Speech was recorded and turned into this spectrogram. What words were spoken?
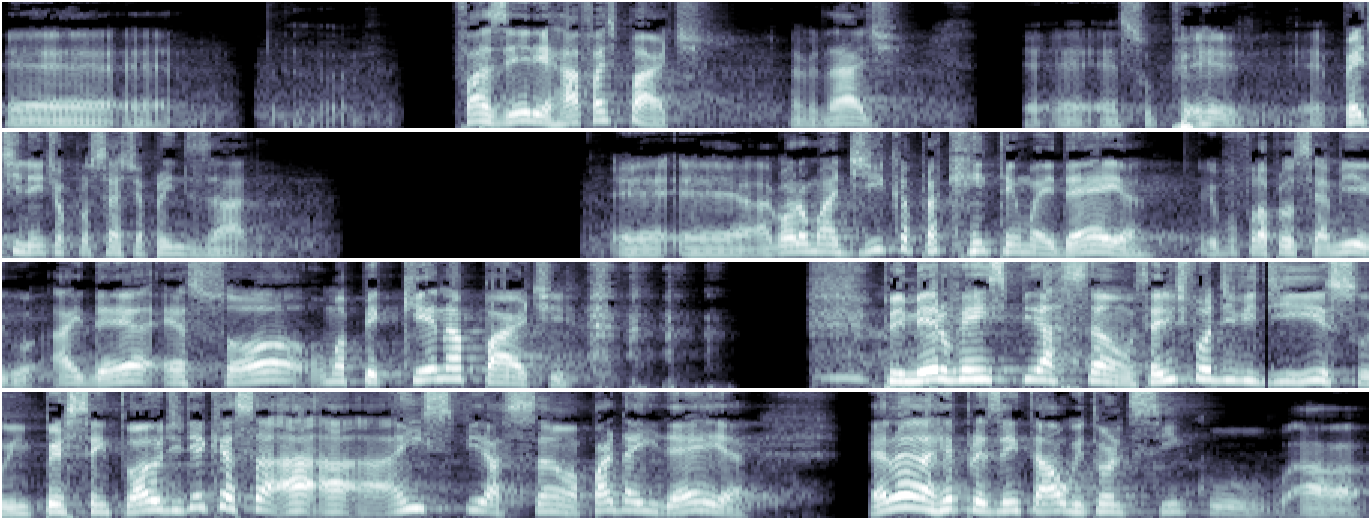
É, é fazer e errar faz parte, na verdade. É, é, é super é pertinente ao processo de aprendizado. É, é, agora, uma dica para quem tem uma ideia, eu vou falar para você, amigo, a ideia é só uma pequena parte. Primeiro vem a inspiração. Se a gente for dividir isso em percentual, eu diria que essa, a, a, a inspiração, a parte da ideia, ela representa algo em torno de 5 a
